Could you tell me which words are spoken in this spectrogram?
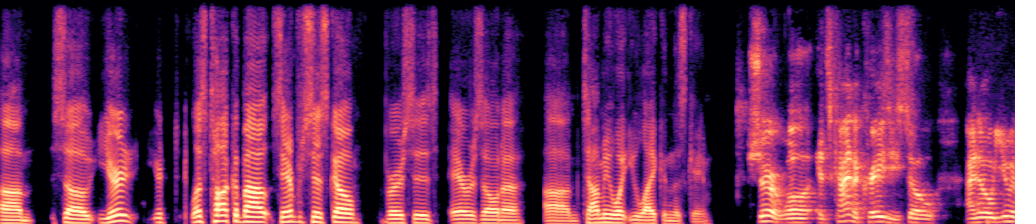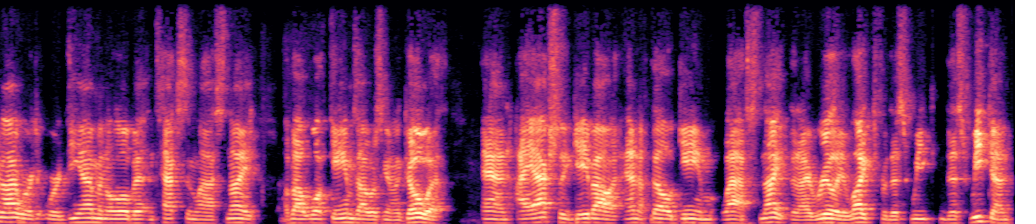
Um, so you're you're let's talk about San Francisco versus Arizona. Um, tell me what you like in this game. Sure. Well, it's kind of crazy. So I know you and I were, were DMing a little bit and texting last night about what games I was going to go with. And I actually gave out an NFL game last night that I really liked for this week, this weekend,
